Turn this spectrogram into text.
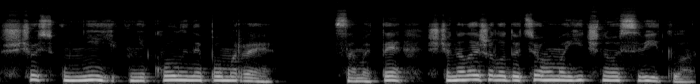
щось у ній ніколи не помре, саме те, що належало до цього магічного світла.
